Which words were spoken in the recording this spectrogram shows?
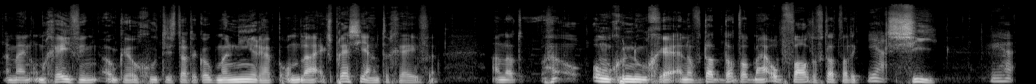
en mijn omgeving ook heel goed is dat ik ook manier heb om daar expressie aan te geven. Aan dat ongenoegen en of dat, dat wat mij opvalt of dat wat ik zie. Ja.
